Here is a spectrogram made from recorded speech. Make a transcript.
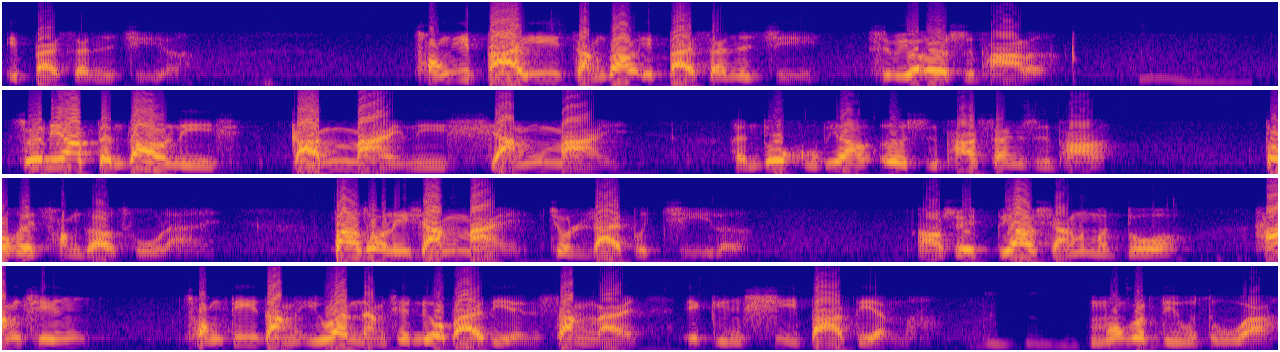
一百三十几了，从一百一涨到一百三十几。是不是又二十趴了？所以你要等到你敢买，你想买，很多股票二十趴、三十趴都会创造出来，到时候你想买就来不及了。啊，所以不要想那么多。行情从低档一万两千六百点上来，一根细霸店嘛，莫个丢毒啊。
